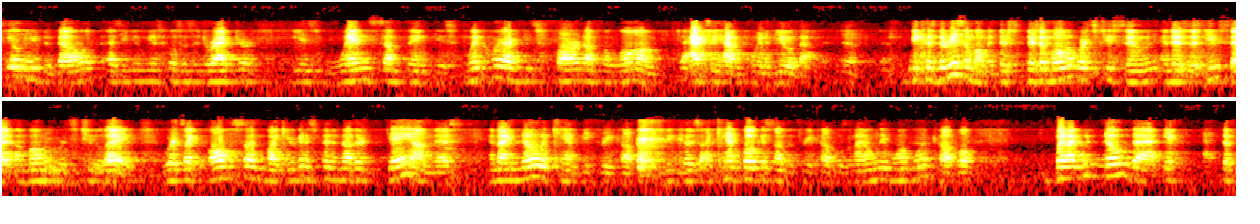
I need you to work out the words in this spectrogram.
skill you develop as you do musicals as a director is when something is when choreography is far enough along to actually have a point of view about it. Yeah. Because there is a moment. There's there's a moment where it's too soon, and there's, as you said, a moment where it's too late. Where it's like all of a sudden, like you're going to spend another day on this, and I know it can't be three couples because I can't focus on the three couples, and I only want one couple. But I wouldn't know that if at the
